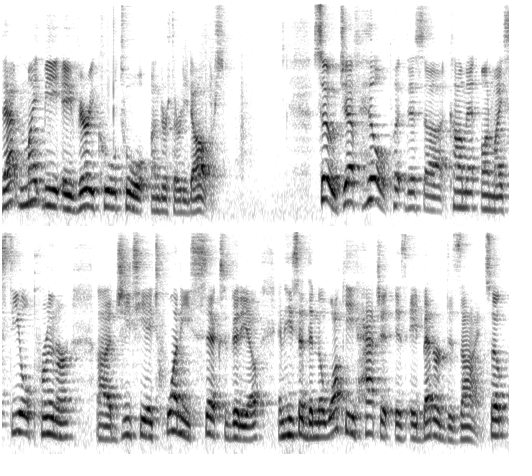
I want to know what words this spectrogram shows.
That might be a very cool tool under $30. So Jeff Hill put this uh, comment on my Stihl Pruner uh, GTA 26 video, and he said the Milwaukee Hatchet is a better design. So,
